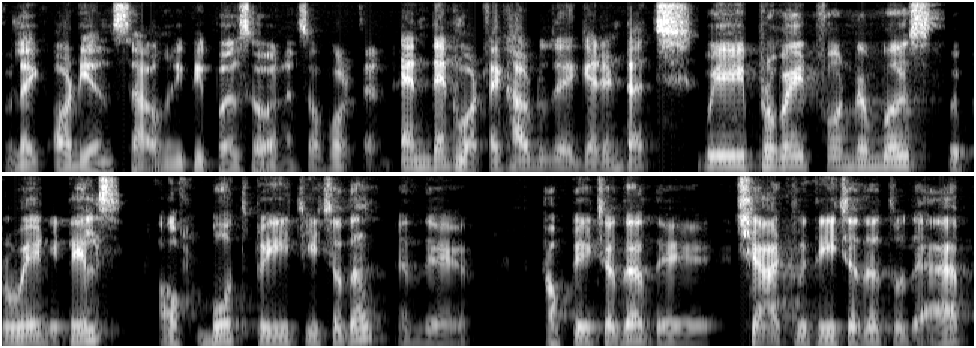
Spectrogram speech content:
like audience, how many people, so on and so forth. And, and then what? Like, how do they get in touch? We provide phone numbers, we provide details of both to each, each other, and they talk to each other, they chat with each other through the app.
